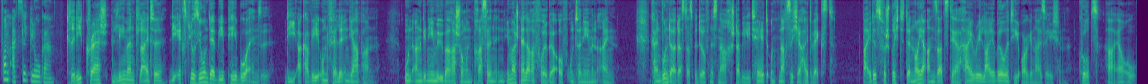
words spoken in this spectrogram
Von Axel Gloger. Kreditcrash, Lehman-Pleite, die Explosion der BP Bohrinsel, die AKW-Unfälle in Japan. Unangenehme Überraschungen prasseln in immer schnellerer Folge auf Unternehmen ein. Kein Wunder, dass das Bedürfnis nach Stabilität und nach Sicherheit wächst. Beides verspricht der neue Ansatz der High Reliability Organization, kurz HRO.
